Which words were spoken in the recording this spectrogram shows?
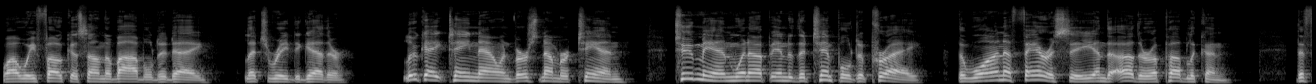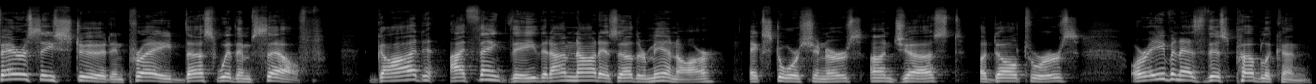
while we focus on the Bible today. Let's read together. Luke 18 now in verse number 10. Two men went up into the temple to pray, the one a Pharisee and the other a publican. The Pharisee stood and prayed thus with himself God, I thank thee that I'm not as other men are, extortioners, unjust, adulterers, or even as this publican.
